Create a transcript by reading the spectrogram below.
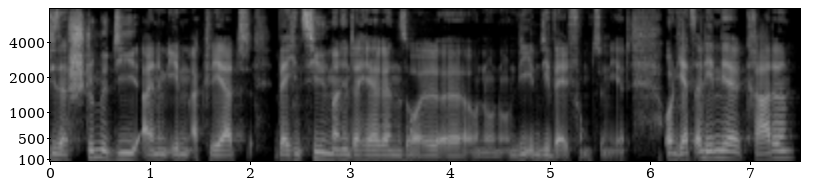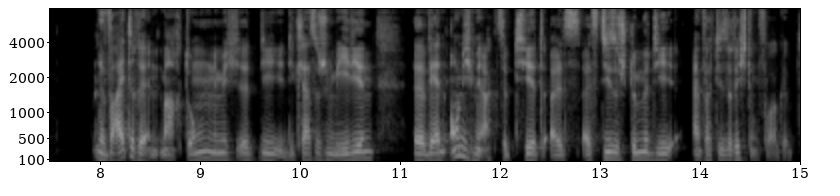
dieser Stimme, die einem eben erklärt, welchen Zielen man hinterherrennen soll äh, und, und, und wie eben die Welt funktioniert. Und jetzt erleben wir gerade eine weitere Entmachtung, nämlich äh, die, die klassischen Medien, äh, werden auch nicht mehr akzeptiert als, als diese Stimme, die einfach diese Richtung vorgibt.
